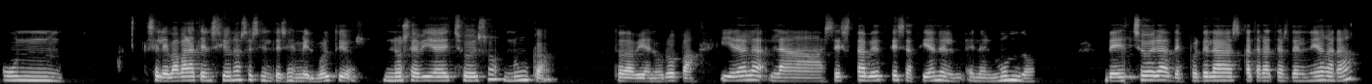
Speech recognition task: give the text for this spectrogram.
un, se elevaba la tensión a 66.000 voltios. No se había hecho eso nunca todavía en Europa. Y era la, sexta vez que se hacía en el, en el, mundo. De hecho, era después de las cataratas del Niágara,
